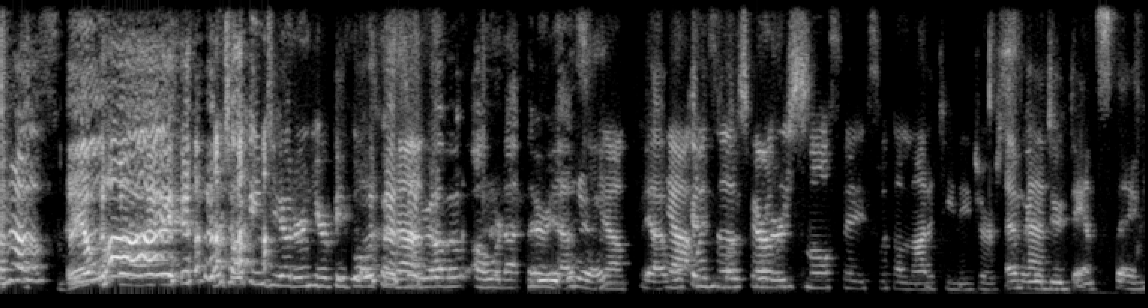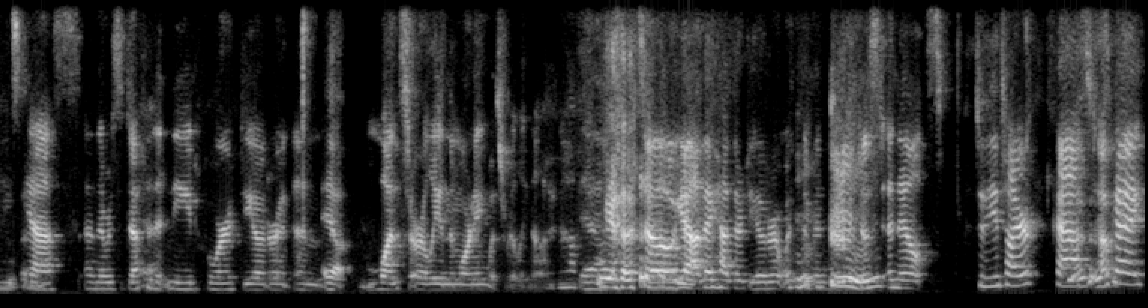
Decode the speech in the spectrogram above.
yes, yes, reapply. We're talking deodorant here, people. Yeah. we have a- oh, we're not there yet. Yeah. yeah Yeah, yeah, it was in a fairly quarters. small space with a lot of teenagers, and we would do dance things. and- yes, and there was a definite need for deodorant, and Yeah. once early in the morning was really not enough. Yeah. yeah So yeah, they had their deodorant with them, and we would just announce to the entire cast, "Okay,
